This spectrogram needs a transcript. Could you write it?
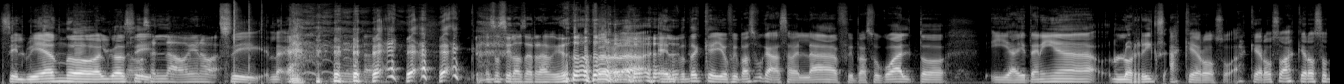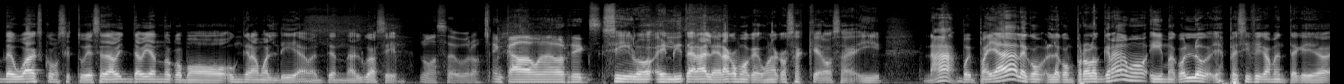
Sirviendo, algo No, así. hacer la vaina. va- Sí, la-. Eso sí lo hace rápido. pero el punto es que yo fui para su casa, ¿verdad? Fui para su cuarto y ahí tenía los rigs asquerosos, asquerosos, asquerosos de wax, como si estuviese dabiando como un gramo al día, ¿me entiendes? Algo así. Lo más seguro. En cada uno de los rigs. Sí, lo, en literal, era como que una cosa asquerosa. Y nada, voy para allá, le, le compró los gramos y me acuerdo específicamente que yo,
